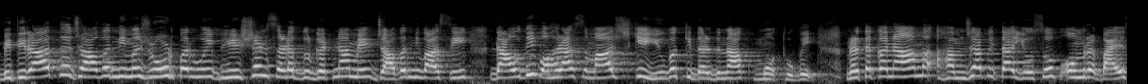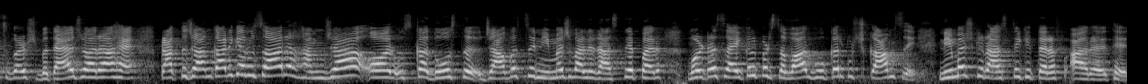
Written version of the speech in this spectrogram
बीती रात जावद नीमच रोड पर हुई भीषण सड़क दुर्घटना में जावद निवासी दाऊदी बोहरा समाज के युवक की दर्दनाक मौत हो गई। मृतक का नाम हमजा पिता यूसुफ, उम्र 22 वर्ष बताया जा रहा है। प्राप्त जानकारी के अनुसार हमजा और उसका दोस्त जावद से नीमच वाले रास्ते पर मोटरसाइकिल पर सवार होकर कुछ काम से नीमच के रास्ते की तरफ़ आ रहे थे।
